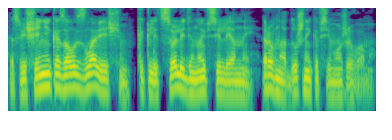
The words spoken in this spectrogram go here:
Освещение казалось зловещим, как лицо ледяной вселенной, равнодушной ко всему живому.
